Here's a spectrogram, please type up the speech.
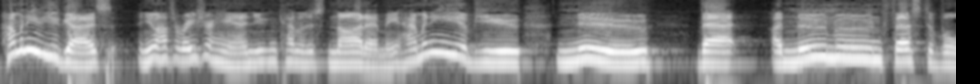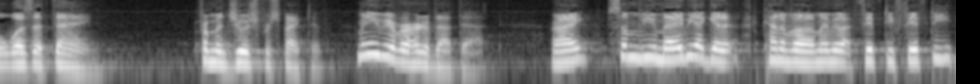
how many of you guys, and you don't have to raise your hand, you can kind of just nod at me. How many of you knew that a new moon festival was a thing from a Jewish perspective? How many of you ever heard about that? Right? Some of you maybe, I get it kind of a, maybe about 50 50.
